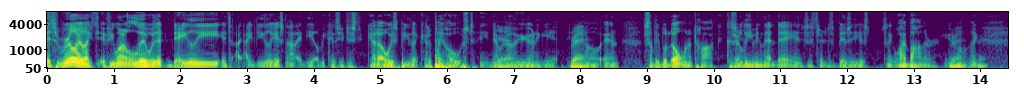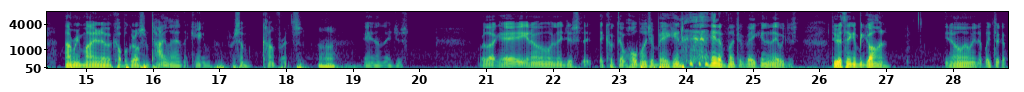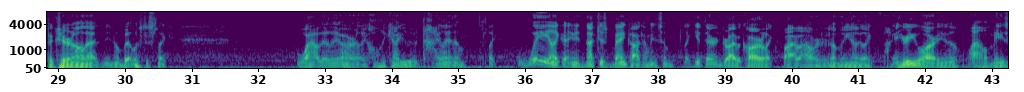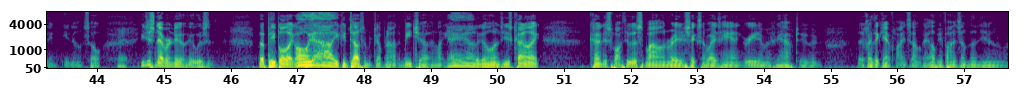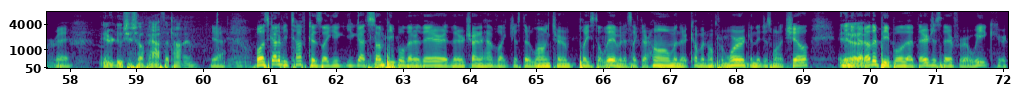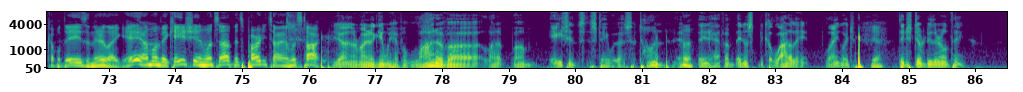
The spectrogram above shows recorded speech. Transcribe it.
it's really like if you want to live with it daily, it's ideally it's not ideal because you just got to always be like got to play host and you never Yeah. know who you're going to get, you Right. know, and some people don't want to talk because they're leaving that day and it's just they're just busy just it's like why bother, you know? right, Like I'm reminded of a couple girls from Thailand that came for some conference Uh huh. and they just were like, "Hey, you know," and they just they, they cooked up a whole bunch of bacon, ate a bunch of bacon, and they would just do their thing and be gone. You know, I mean, we took a picture and all that, you know, but it was just like, wow, there they are. Like, holy cow, you live in Thailand. I'm like way like I mean, not just Bangkok. I mean, some like get there and drive a car like five hours or something. You know, like fucking here you are. You know, wow, amazing. You know, so Right. you just never knew it was. But people like, oh yeah, you can tell somebody jumping out to meet you and like, hey, how's it going? So you just kind of like, kind of just walk through with a smile and ready to shake somebody's hand and greet them if you have to, and because they can't find something, can I help you find something, you know, or Right. introduce yourself half the time. Yeah. You know. Well, it's got to be tough because like you you got some people that are there and they're trying to have like just their long term place to live and it's like their home and they're coming home from work and they just want to chill. And then you got other people that they're just there for a week or a couple days and they're like, "Hey, I'm on vacation. What's up? It's party time. Let's talk." Yeah, and I'm again, we have a lot of uh, a lot of um, Asians that stay with us, a ton, and Huh. they have um, they don't speak a lot of the language. Yeah. They just don't do their own thing,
